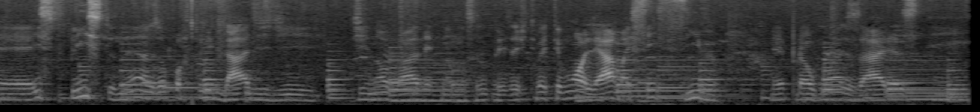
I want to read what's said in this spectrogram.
é, explícito né, as oportunidades de, de inovar dentro das nossas empresas. A gente vai ter um olhar mais sensível né, para algumas áreas em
